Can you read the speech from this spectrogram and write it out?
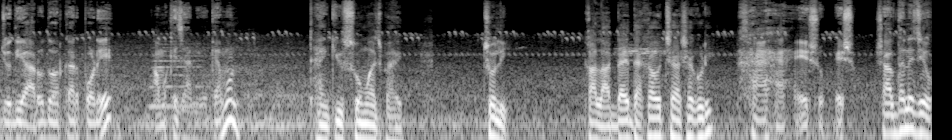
যদি আরও দরকার পড়ে আমাকে জানিও কেমন থ্যাংক ইউ সো মাচ ভাই চলি কাল আড্ডায় দেখা হচ্ছে আশা করি হ্যাঁ হ্যাঁ এসো এসো সাবধানে যেও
